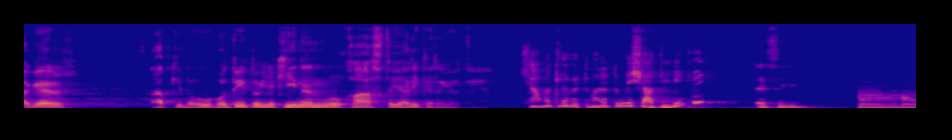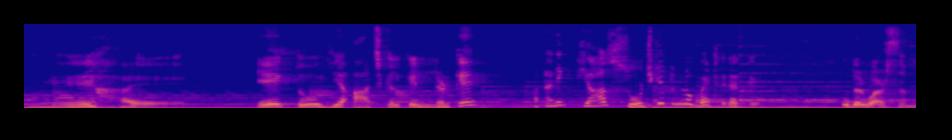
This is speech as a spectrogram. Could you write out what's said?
अगर आपकी बहू होती तो यकीनन वो खास तैयारी कर रही होती। है क्या मतलब है? तुम्हारा तुमने शादी नहीं की? ऐसे ही। ए हाय। एक तो ये आजकल के लड़के पता नहीं क्या सोच के तुम लोग बैठे रहते हो। उधर वो अरसम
